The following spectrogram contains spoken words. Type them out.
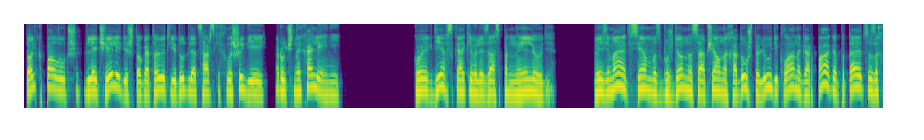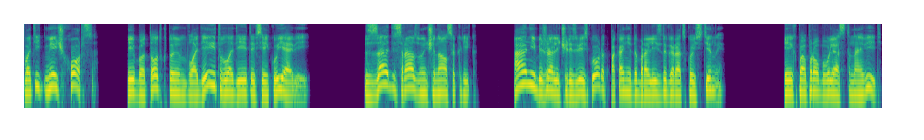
только получше, для челяди, что готовит еду для царских лошадей, ручных оленей. Кое-где вскакивали заспанные люди. Визимает всем возбужденно сообщал на ходу, что люди клана Гарпага пытаются захватить меч Хорса, ибо тот, кто им владеет, владеет и всей Куявией. Сзади сразу начинался крик. А они бежали через весь город, пока не добрались до городской стены. Их попробовали остановить.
